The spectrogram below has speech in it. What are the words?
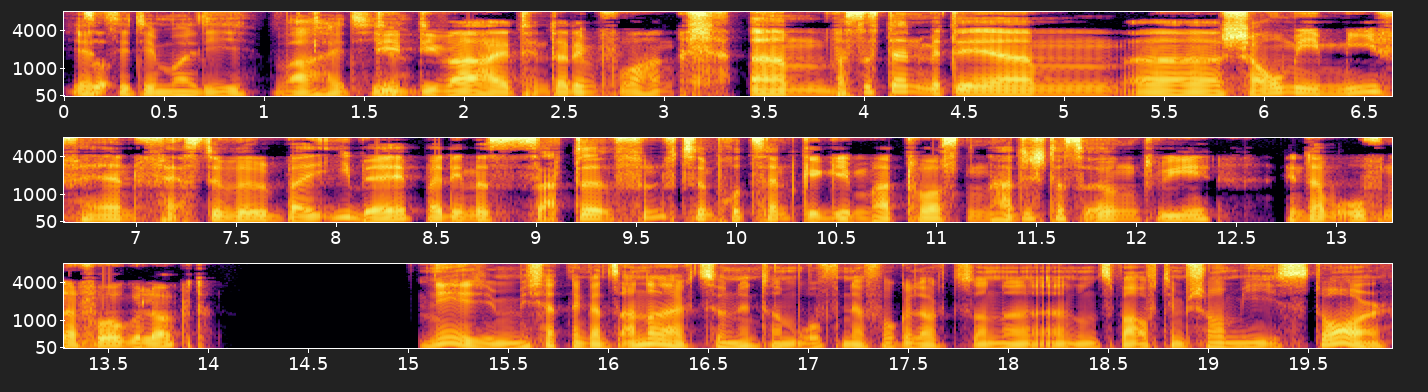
Jetzt So. seht ihr mal die Wahrheit hier. Die, die Wahrheit hinter dem Vorhang. Ähm, was ist denn mit dem äh, Xiaomi Mi Fan Festival bei eBay, bei dem es satte 15% gegeben hat, Thorsten? Hatte ich das irgendwie hinterm Ofen hervorgelockt? Nee, mich hat eine ganz andere Aktion hinterm Ofen hervorgelockt, sondern äh, und zwar auf dem Xiaomi Store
